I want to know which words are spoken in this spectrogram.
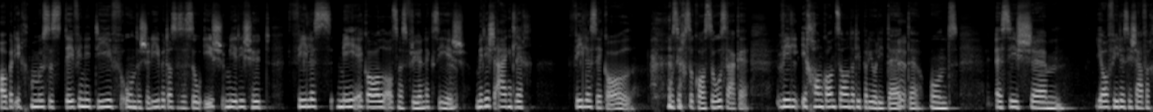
Aber ich muss es definitiv unterschreiben, dass es so ist. Mir ist heute vieles mehr egal, als es früher war. Ja. Mir ist eigentlich vieles egal, muss ich sogar so sagen. Weil ich habe ganz andere Prioritäten. Ja. Und es ist, ähm, ja, vieles ist einfach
